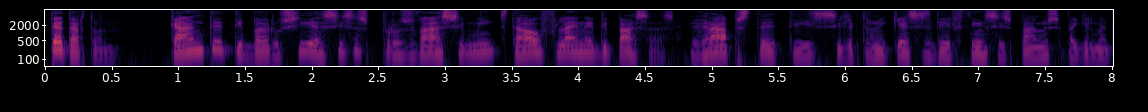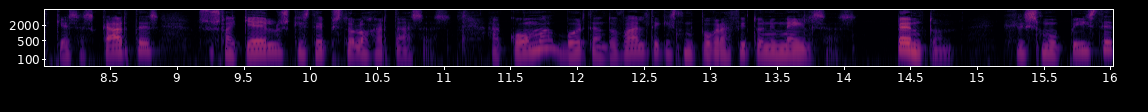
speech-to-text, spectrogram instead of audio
Τέταρτον, κάντε την παρουσίασή σας προσβάσιμη στα offline έντυπά σας. Γράψτε τις ηλεκτρονικές σας διευθύνσεις πάνω σε επαγγελματικές σας κάρτες, στους φακέλους και στα επιστολόχαρτά σας. Ακόμα μπορείτε να το βάλετε και στην υπογραφή των email σας. Πέμπτον, χρησιμοποιήστε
